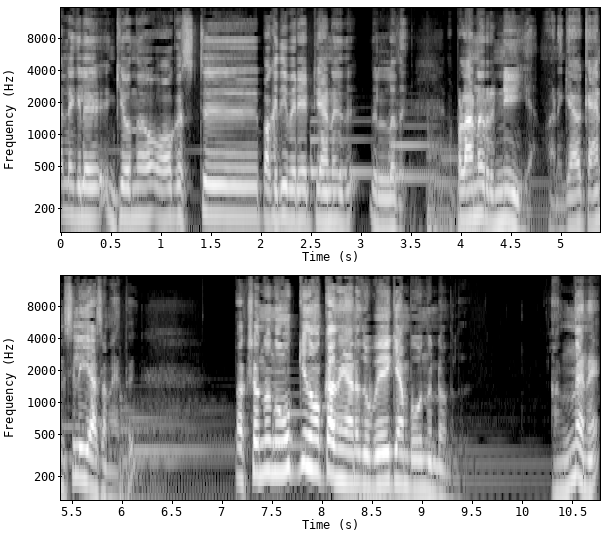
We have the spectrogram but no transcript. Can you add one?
അല്ലെങ്കിൽ എനിക്ക് ഒന്ന് ഓഗസ്റ്റ് പകുതി വരെയൊക്കെയാണ് ഇത് ഉള്ളത്. അപ്പോഴാണ് റിന്യൂ ചെയ്യുക. വേണമെങ്കിൽ അത് ക്യാൻസൽ ചെയ്യുക ആ സമയത്ത്. പക്ഷെ ഒന്ന് നോക്കി നോക്കാമെന്ന് ഞാനത് ഉപയോഗിക്കാൻ പോകുന്നുണ്ടോ എന്നുള്ളത്. അങ്ങനെ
